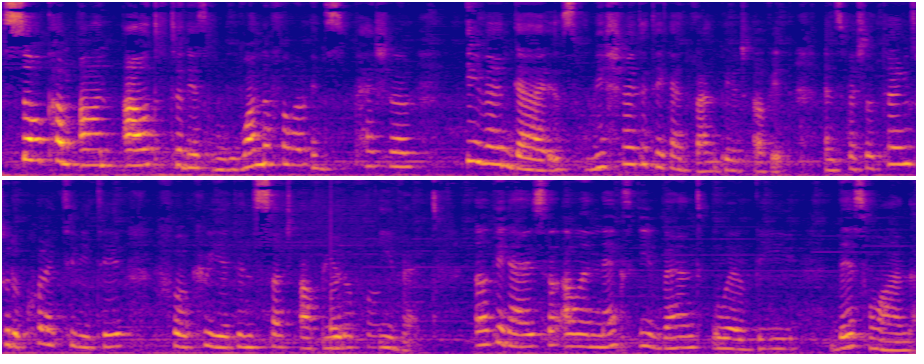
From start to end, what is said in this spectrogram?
So come on out to this wonderful and special event guys be sure to take advantage of it. And special thanks to the collectivity for creating such a beautiful event. Okay guys so our next event will be this one.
